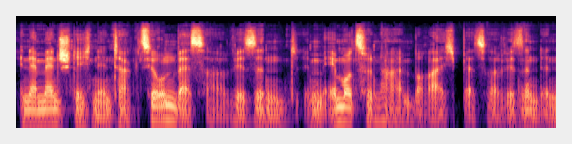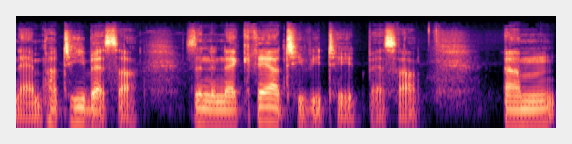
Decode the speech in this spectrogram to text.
in der menschlichen Interaktion besser, wir sind im emotionalen Bereich besser, wir sind in der Empathie besser, wir sind in der Kreativität besser. Ähm,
